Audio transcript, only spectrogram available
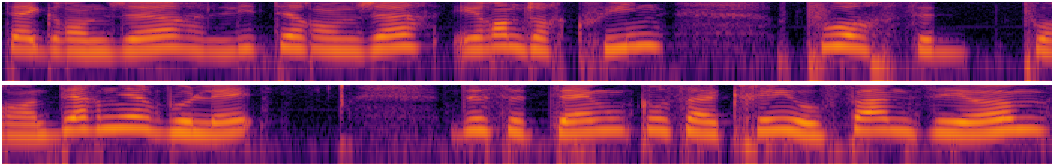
Tag Ranger, Little Ranger et Ranger Queen pour un dernier volet de ce thème consacré aux femmes et hommes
